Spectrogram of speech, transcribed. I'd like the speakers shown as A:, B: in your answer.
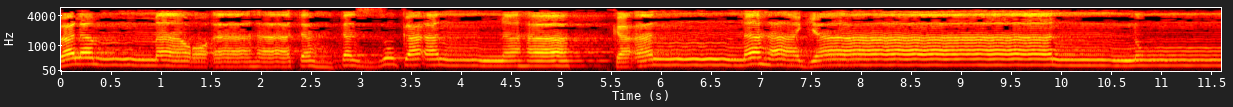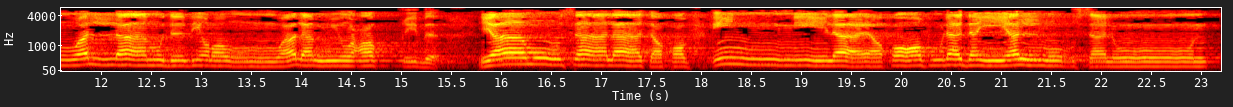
A: فلما رآها تهتز كأنها كأنها جان ولا مدبرا ولم يعقب. يا موسى لا تخف إني لا يخاف لدي المرسلون.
